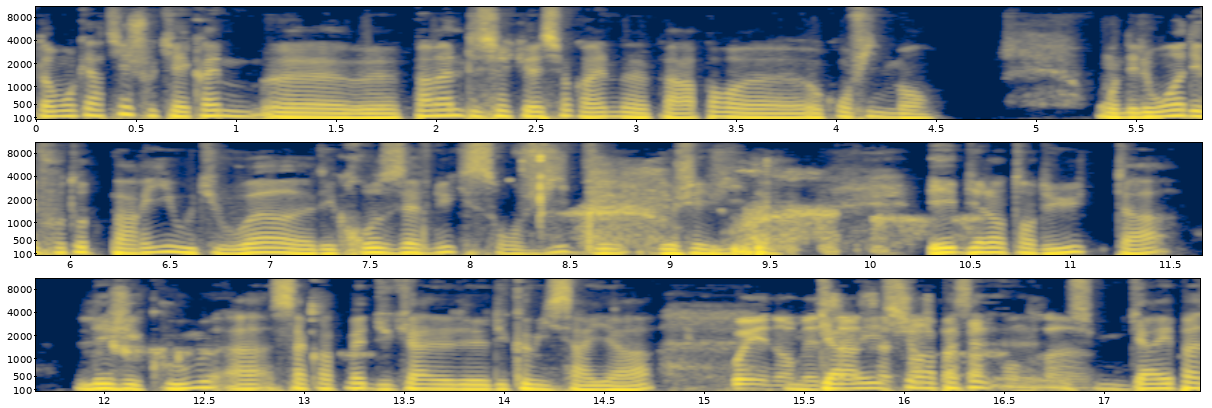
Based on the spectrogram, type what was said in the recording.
Dans mon quartier, je trouve qu'il y a quand même euh, pas mal de circulation quand même euh, par rapport euh, au confinement. On est loin des photos de Paris où tu vois euh, des grosses avenues qui sont vides de, de chez vide. Et bien entendu, t'as les GECOM à 50 mètres du, du commissariat, Oui, non, mais ça, garé ça sur change un pas passage, par contre. hein. euh, garé pas-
